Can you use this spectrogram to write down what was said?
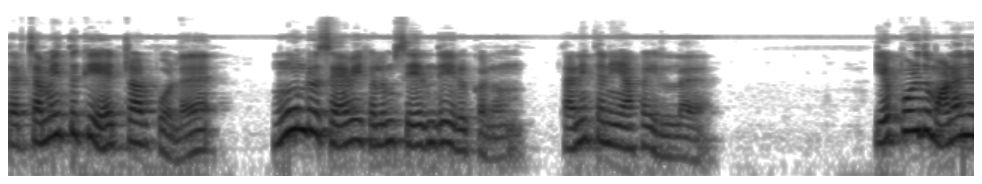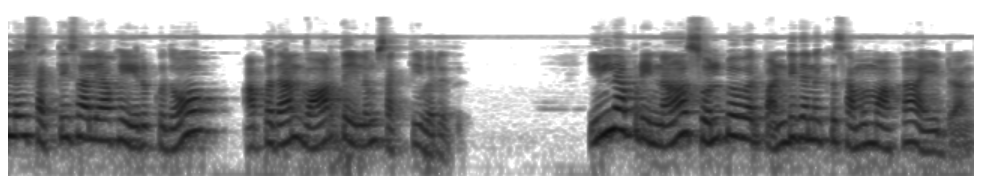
தற்சமயத்துக்கு ஏற்றாற்போல மூன்று சேவைகளும் சேர்ந்தே இருக்கணும். தனித்தனியாக இல்லை. எப்பொழுது மனநிலை சக்திசாலியாக இருக்குதோ அப்போதான் வார்த்தையிலும் சக்தி வருது. இல்லை அப்படின்னா சொல்பவர் பண்டிதனுக்கு சமமாக ஆயிடுறாங்க.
